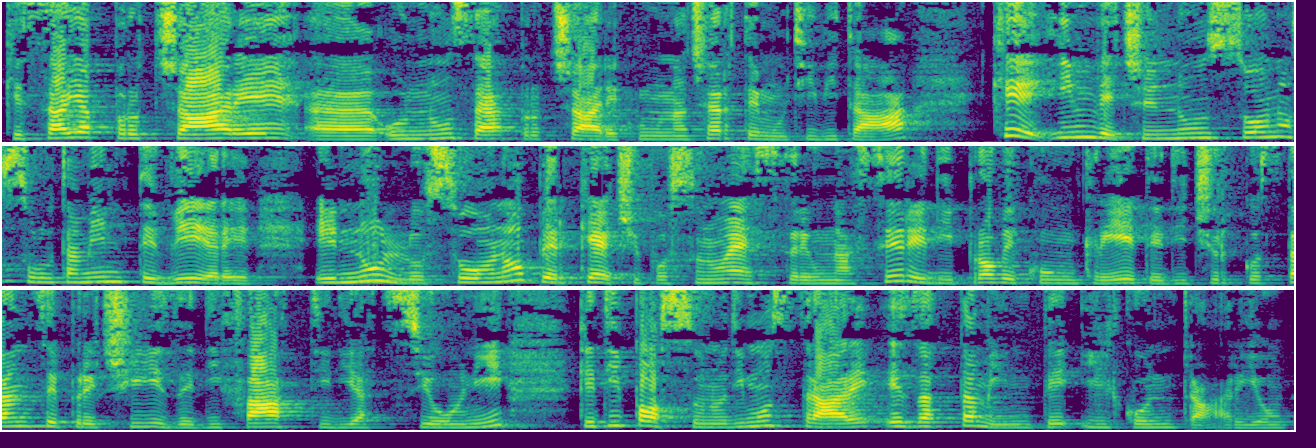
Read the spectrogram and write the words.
che sai approcciare eh, o non sai approcciare con una certa emotività che invece non sono assolutamente vere e non lo sono perché ci possono essere una serie di prove concrete, di circostanze precise, di fatti, di azioni che ti possono dimostrare esattamente il contrario.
